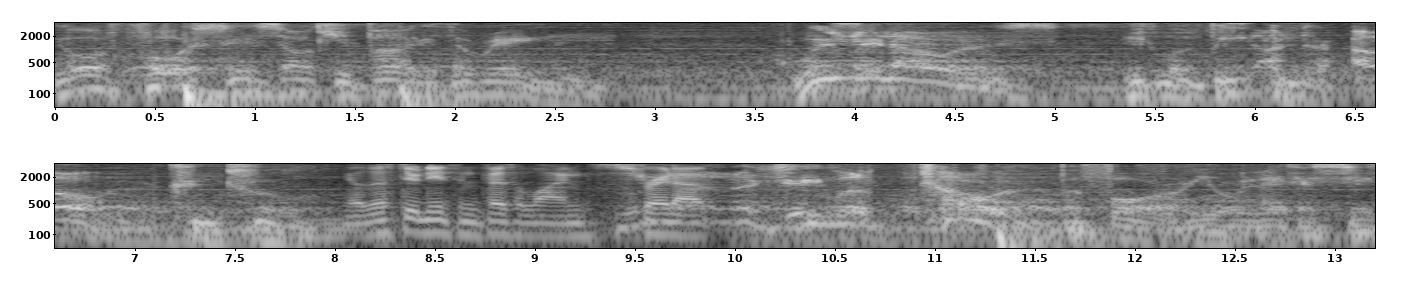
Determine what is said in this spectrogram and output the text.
Your forces occupy the ring. Within hours, It will be under our control. Yo, this dude needs Invisalign, straight up. Humanity will cower before your legacy.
